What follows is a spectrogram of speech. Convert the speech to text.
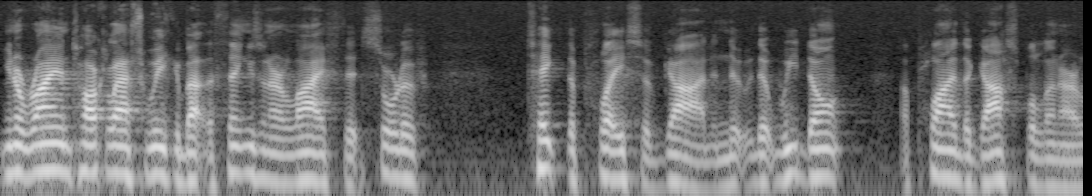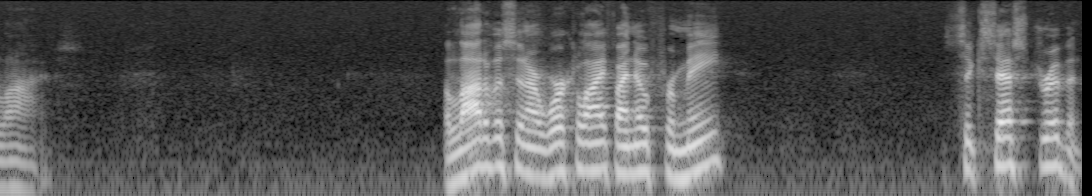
You know, Ryan talked last week about the things in our life that sort of take the place of God and that, that we don't apply the gospel in our lives. A lot of us in our work life, I know for me, success driven.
